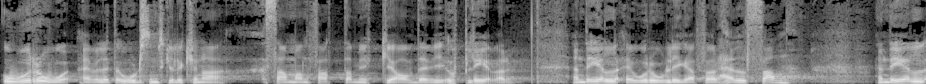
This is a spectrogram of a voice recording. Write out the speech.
oro är väl ett ord som skulle kunna sammanfatta mycket av det vi upplever. En del är oroliga för hälsan. En del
